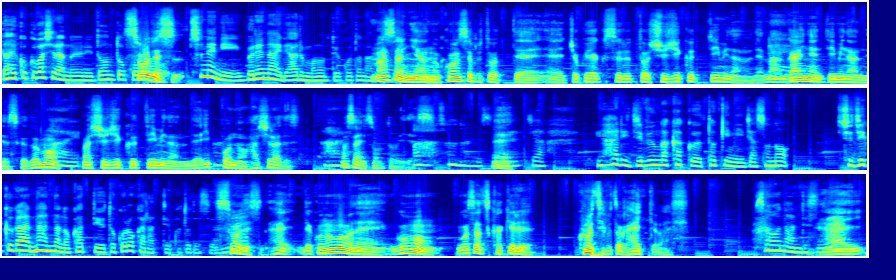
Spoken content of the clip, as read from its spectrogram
大黒柱のようにどんとこう、そうです常にブレないであるものということなんですね。まさにあの、うんコンセプトって、えー直訳すると主軸って意味なので、まあ、ええ概念って意味なんですけども、はいまあ、主軸って意味なので、一本の柱です。はいまさにその通りです。あそうなんですね。じゃあ、やはり自分が書くときに、じゃあその主軸が何なのかっていうところからっていうことですよね。そうで。す。はい。で、この本はね、5本、5冊書けるコンセプトが入ってます。そうなんですね。はい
